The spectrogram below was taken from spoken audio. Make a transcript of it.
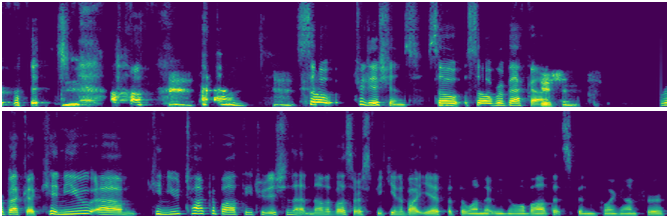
Rich. Um, so traditions. So so Rebecca, traditions. Rebecca, can you um can you talk about the tradition that none of us are speaking about yet, but the one that we know about that's been going on for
